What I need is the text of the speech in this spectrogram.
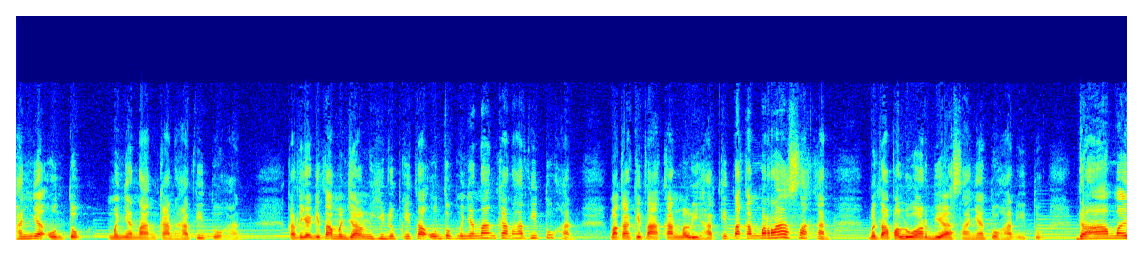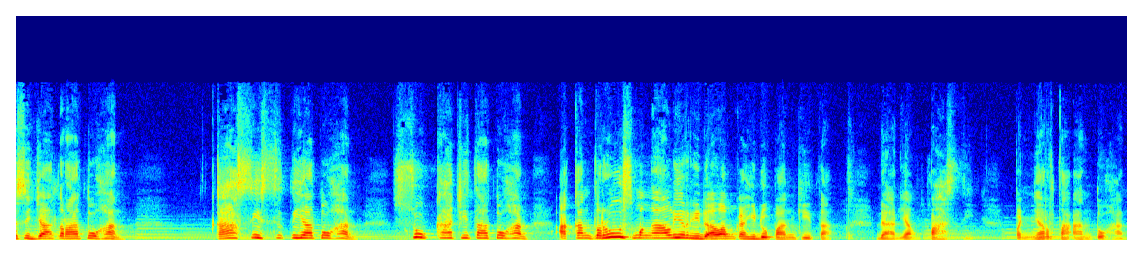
hanya untuk menyenangkan hati Tuhan Ketika kita menjalani hidup kita untuk menyenangkan hati Tuhan, maka kita akan melihat, kita akan merasakan betapa luar biasanya Tuhan itu. Damai sejahtera Tuhan, kasih setia Tuhan, sukacita Tuhan akan terus mengalir di dalam kehidupan kita. Dan yang pasti, penyertaan Tuhan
